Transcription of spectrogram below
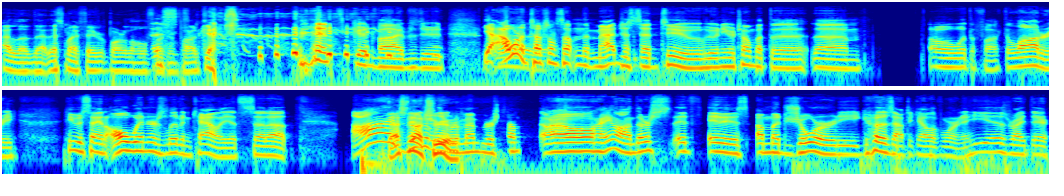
I love that. That's my favorite part of the whole fucking podcast. it's good vibes, dude. Yeah, I want to touch on something that Matt just said too. When you were talking about the, the um, oh, what the fuck, the lottery. He was saying all winners live in Cali. It's set up. I That's not true. remember some. Oh, hang on. There's it. It is a majority goes out to California. He is right there.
